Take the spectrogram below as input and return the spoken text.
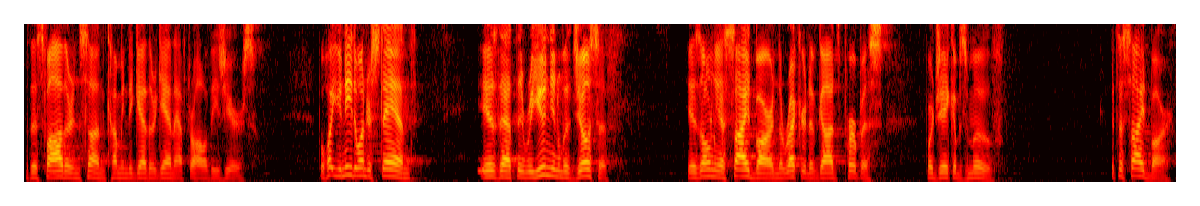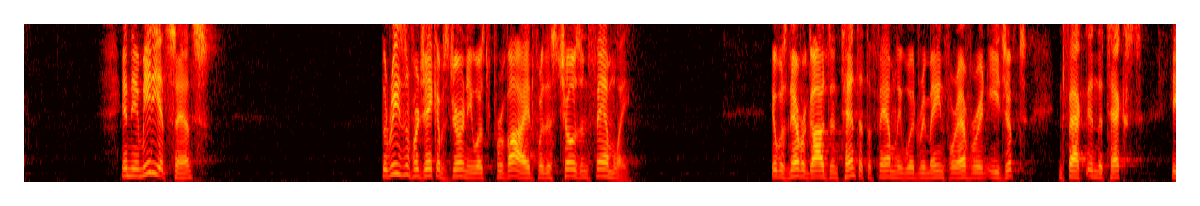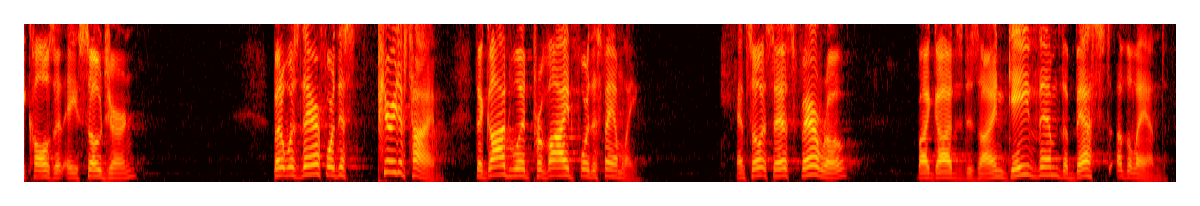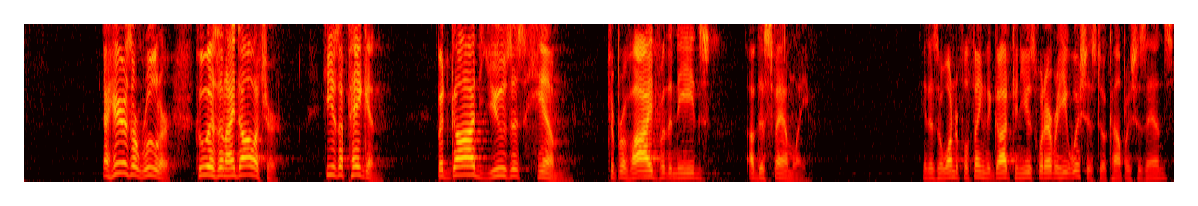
with this father and son coming together again after all of these years. But what you need to understand is that the reunion with Joseph is only a sidebar in the record of God's purpose for Jacob's move. It's a sidebar. In the immediate sense, the reason for Jacob's journey was to provide for this chosen family. It was never God's intent that the family would remain forever in Egypt. In fact, in the text, he calls it a sojourn. But it was there for this period of time that God would provide for this family. And so it says Pharaoh by God's design, gave them the best of the land. Now, here's a ruler who is an idolater, he is a pagan, but God uses him to provide for the needs of this family. It is a wonderful thing that God can use whatever He wishes to accomplish His ends.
